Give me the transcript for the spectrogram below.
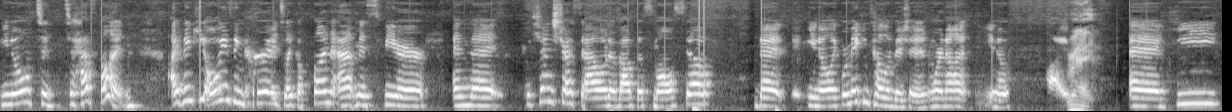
you know to to have fun. I think he always encouraged like a fun atmosphere and that we shouldn't stress out about the small stuff that you know like we're making television we're not you know live. right and he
